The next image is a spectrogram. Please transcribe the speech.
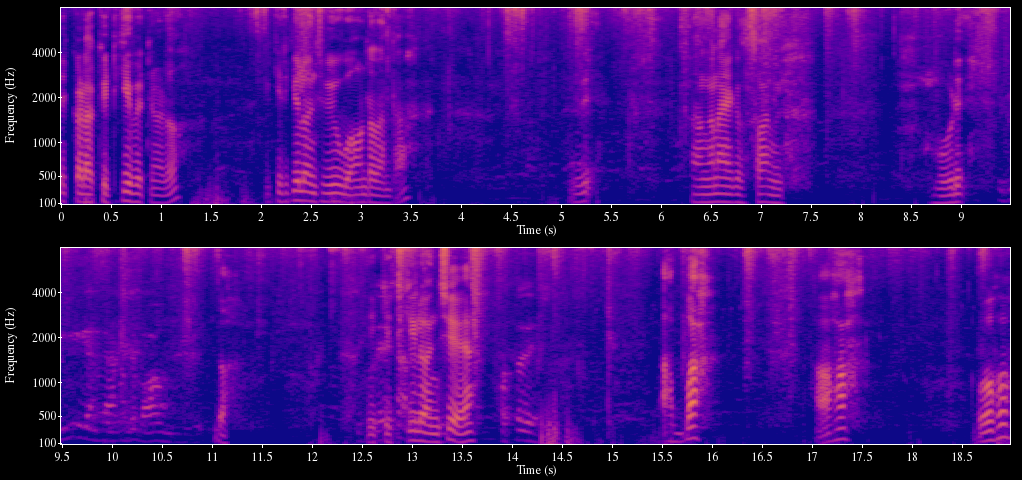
ఇక్కడ కిటికీ పెట్టినాడు. ఈ కిటికీలోంచి వ్యూ బాగుంటుందంట. ఇది రంగనాయక స్వామి గుడి. దో. ఈ కిటికీలోంచి అబ్బా! ఆహా! ఓహో!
